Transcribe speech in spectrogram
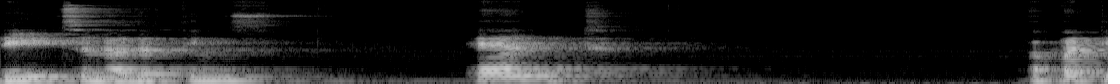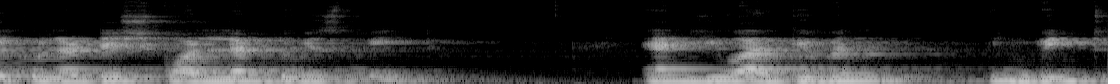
dates and other things. And a particular dish called laddu is made. And you are given in winter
